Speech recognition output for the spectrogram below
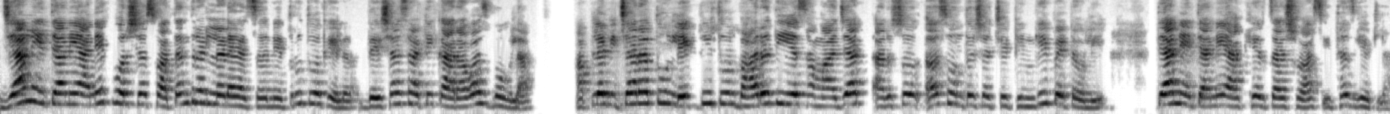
ज्या नेत्याने अनेक वर्ष स्वातंत्र्य लढ्याचं नेतृत्व केलं देशासाठी कारावास भोगला आपल्या विचारातून लेखणीतून भारतीय समाजात असंतोषाची ठिणगी पेटवली त्याने त्याने अखेरचा श्वास इथंच घेतला.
